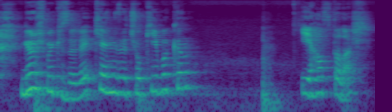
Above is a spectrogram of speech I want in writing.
görüşmek üzere. Kendinize çok iyi bakın. İyi haftalar.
